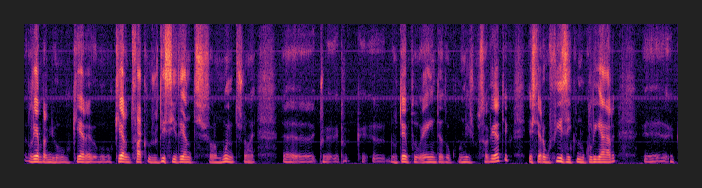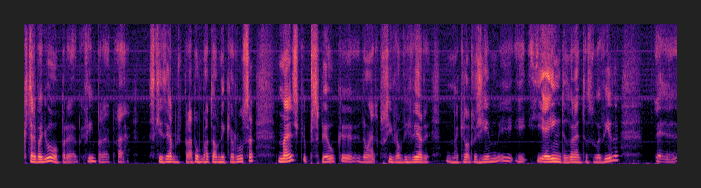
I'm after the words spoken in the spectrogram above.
lembra-lhe o que era, o que eram de facto os dissidentes, foram muitos, não é? No tempo ainda do comunismo soviético, este era um físico nuclear que trabalhou para, enfim, para, para se quisermos, para a bomba atómica russa, mas que percebeu que não era possível viver naquele regime e, e, e ainda durante a sua vida eh,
